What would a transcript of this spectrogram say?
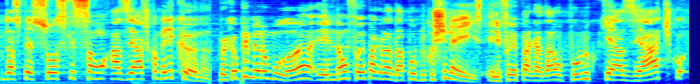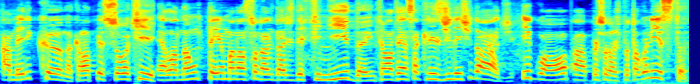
das pessoas que são asiático-americanas. Porque o primeiro Mulan, ele não foi pra agradar agradar público chinês. Ele foi pra agradar o público que é asiático americano, aquela pessoa que ela não tem uma nacionalidade definida, então ela tem essa crise de identidade. Igual a personagem protagonista.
